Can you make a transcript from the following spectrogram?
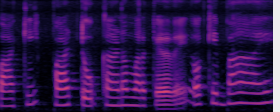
ബാക്കി പാർട്ട് ടു കാണാൻ മറക്കരുത്. ഓക്കെ ബായ്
